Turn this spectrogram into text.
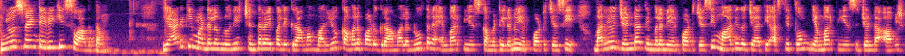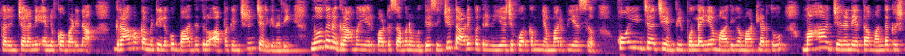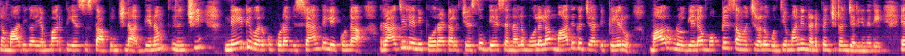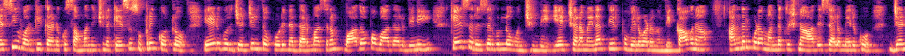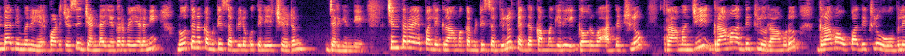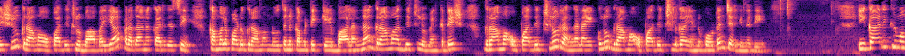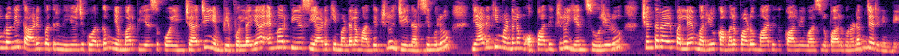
News nine టీవీకి స్వాగతం యాడికి మండలంలోని చింతరాయపల్లి గ్రామం మరియు కమలపాడు గ్రామాల నూతన ఎంఆర్పీఎస్ కమిటీలను ఏర్పాటు చేసి మరియు జెండా దిమ్మలను ఏర్పాటు చేసి మాదిగ జాతి అస్తిత్వం ఎంఆర్పీఎస్ జెండా ఆవిష్కరించాలని ఎన్నుకోబడిన గ్రామ కమిటీలకు బాధ్యతలు అప్పగించడం జరిగినది. నూతన గ్రామ ఏర్పాటు సభను ఉద్దేశించి తాడిపత్రి నియోజకవర్గం MRPS co incharge MP Pullaiah Madiga మాట్లాడుతూ మహాజననేత మందకృష్ణ మాదిగ ఎంఆర్పీఎస్ స్థాపించిన దినం నుంచి నేటి వరకు కూడా విశ్రాంతి లేకుండా రాజీ లేని పోరాటాలు చేస్తూ దేశ నలుమూలలా మాదిగ జాతి పేరు మారుమ్రోగేలా ముప్పై సంవత్సరాల ఉద్యమాన్ని నడిపించడం జరిగినది. ఎస్సీ వర్గీకరణకు సంబంధించిన కేసు సుప్రీంకోర్టులో ఏడుగురు జడ్జిలతో కూడిన ధర్మాసనం వాదోపవాదాలు విని కేసు రిజర్వుల్లో ఉంచింది. ఏ క్షణమైనా తీర్పు వెలువడనుంది. కావున అందరూ కూడా మందకృష్ణ ఆదేశాల మేరకు జెండా దిమ్మను ఏర్పాటు చేసి జెండా ఎగరవేయాలని నూతన కమిటీ సభ్యులకు తెలియచేయడం జరిగింది. చింతరాయపల్లి గ్రామ కమిటీ సభ్యులు పెద్ద కమ్మగిరి గౌరవ అధ్యక్షులు రామంజీ గ్రామ అధ్యక్షులు రాముడు గ్రామ ఉపాధ్యక్షులు ఓబులేషు గ్రామ ఉపాధ్యక్షులు బాబయ్య ప్రధాన కార్యదర్శి కమలపాడు గ్రామం నూతన కమిటీ కె బాలన్న గ్రామ అధ్యక్షులు వెంకటేష్ గ్రామ ఉపాధ్యక్షులు రంగనాయకులు గ్రామ ఉపాధ్యక్షులుగా ఎన్నుకోవటం జరిగినది. ఈ కార్యక్రమంలోని తాడిపత్రి నియోజకవర్గం MRPS co incharge MP Pullaiah MRPS Yadiki మండలం అధ్యక్షులు జి నరసింహులు యాడికి మండలం ఉపాధ్యక్షులు ఎన్ సూర్యుడు చింతరాయపల్లె మరియు కమలపాడు మాదిగ కాలనీ వాసులు పాల్గొనడం జరిగింది.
